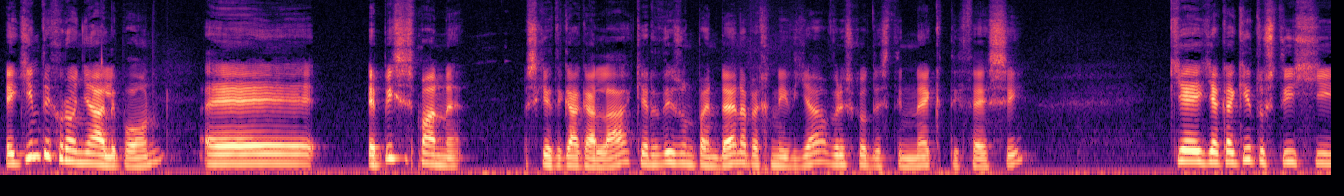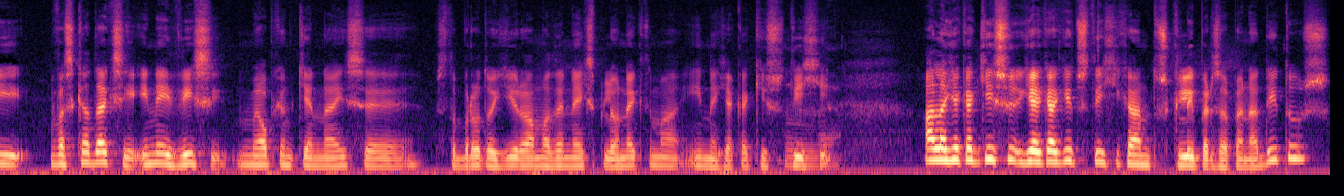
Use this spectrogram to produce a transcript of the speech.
εκείνη τη χρονιά λοιπόν, ε, επίσης πάνε σχετικά καλά, κερδίζουν 51 παιχνίδια, βρίσκονται στην έκτη θέση και για κακή τους τύχη, βασικά εντάξει, είναι η Δύση. Με όποιον και να είσαι στον πρώτο γύρο, άμα δεν έχεις πλεονέκτημα, είναι για κακή σου τύχη. Ναι. Αλλά για κακή, για κακή τους τύχη είχαν τους Clippers απέναντί τους.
